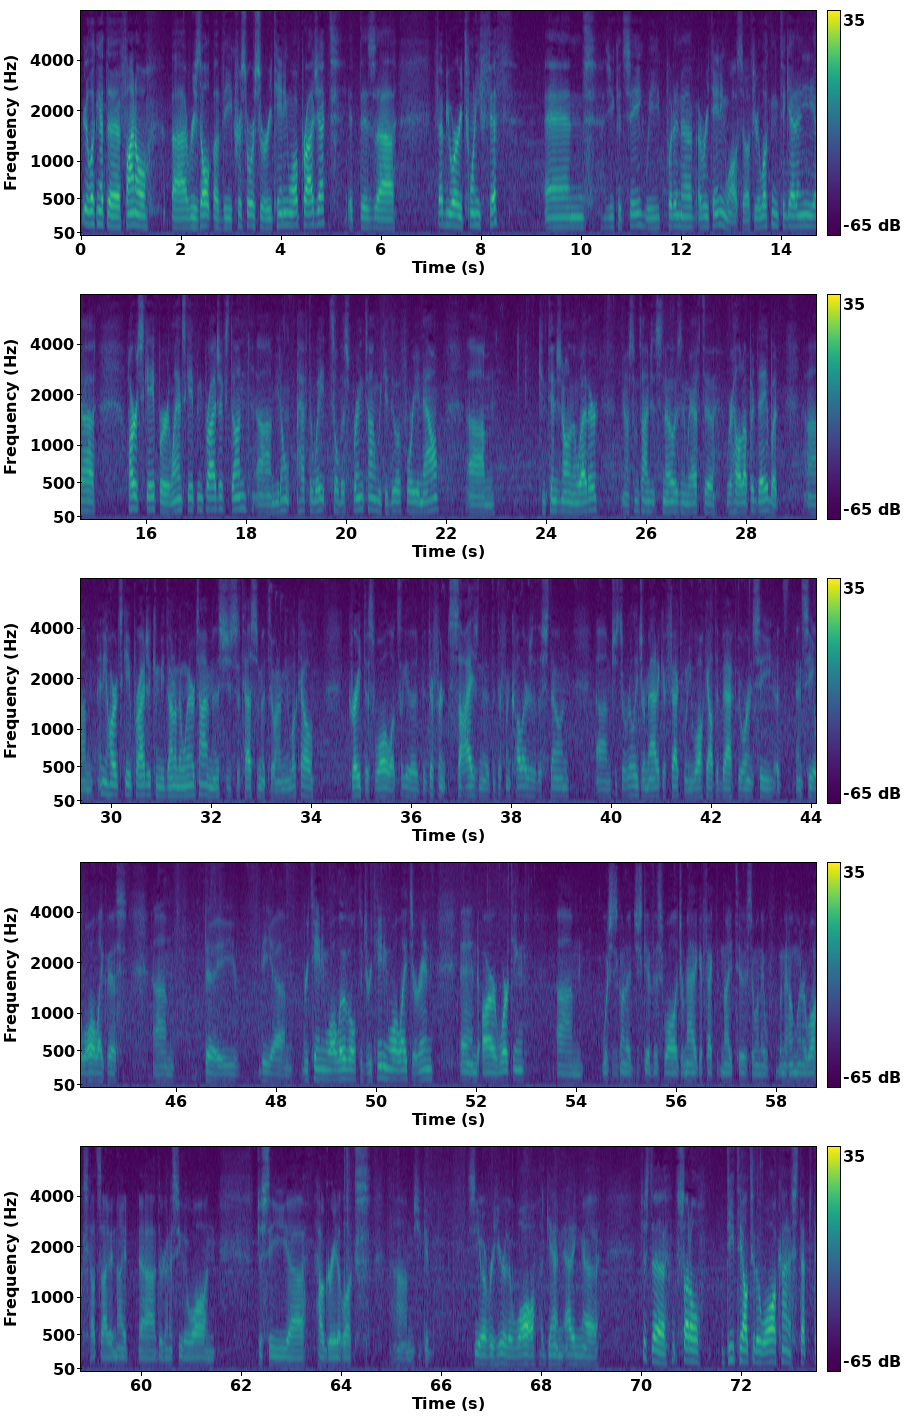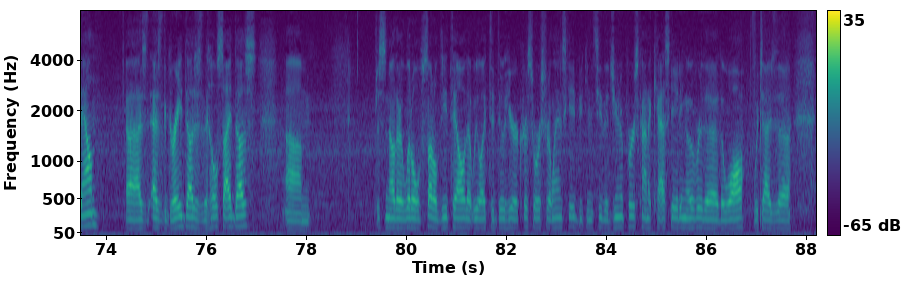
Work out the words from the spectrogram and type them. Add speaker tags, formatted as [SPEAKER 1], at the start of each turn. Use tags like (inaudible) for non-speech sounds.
[SPEAKER 1] You're looking at the final uh, result of the Chris Orser retaining wall project. It is uh, February 25th and as you can see we put in a, a, retaining wall. So if you're looking to get any uh, hardscape or landscaping projects done um, you don't have to wait till the springtime. We could do it for you now. Um, contingent on the weather. You know sometimes it snows and we have to we're held up a day but um, any hardscape project can be done in the wintertime and this is just a testament to it. I mean look how great this wall looks. Look at the, the different size and the, the, different colors of the stone. Um, just a really dramatic effect when you walk out the back door and see a, and see a wall like this. Um, the the um, retaining wall low voltage retaining wall lights are in and are working. Um, which is going to just give this wall a dramatic effect at night too. So when they when the homeowner walks outside at night, uh, they're going to see the wall and just see uh, how great it looks. Um, you could see over here, the wall again, adding uh, just a subtle detail to the wall, kind of steps down uh, as as the grade does, as the hillside does. Um, just another little subtle detail that we like to do here at Chris Orser Landscape. You can see the junipers kind of cascading over the, the wall, which has uh,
